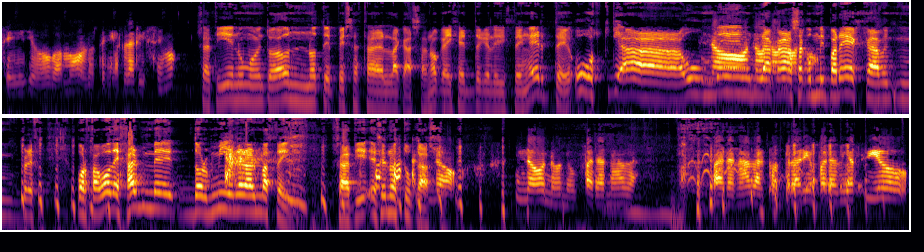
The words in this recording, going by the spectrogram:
sí, yo, vamos, lo tenía clarísimo. O sea, a ti en un momento dado no te pesa estar en la casa, ¿no? Que hay gente que le dicen, ERTE, ¡hostia! ¡Un mes en la casa con mi pareja! Por favor, dejadme dormir en el almacén. O sea, a ti, ese no es tu caso. No, no, no, para nada. Para nada, al contrario, para mí ha sido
